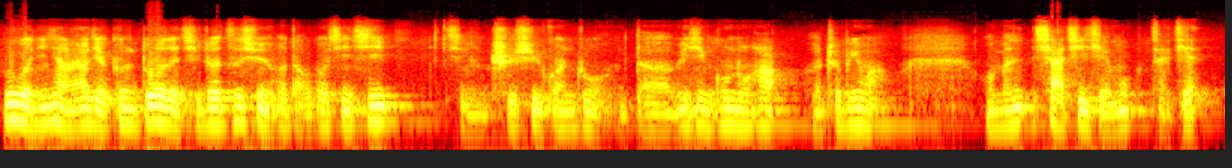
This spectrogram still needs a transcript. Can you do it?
如果您想了解更多的汽车资讯和导购信息，请持续关注我们的微信公众号和车评网。我们下期节目再见。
